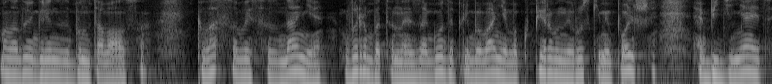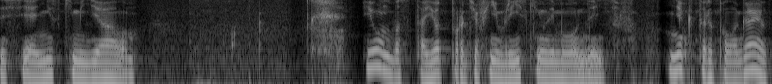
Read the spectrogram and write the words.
молодой Грин взбунтовался. Классовое сознание, выработанное за годы пребывания в оккупированной русскими Польше, объединяется с сионистским идеалом. И он восстает против еврейских землевладельцев. Некоторые полагают,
